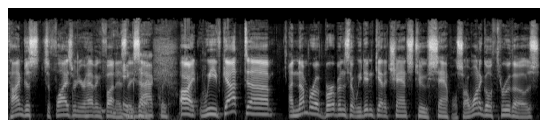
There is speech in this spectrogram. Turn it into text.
time just flies when you're having fun, as Exactly. they say. Exactly. All right, we've got uh, a number of bourbons that we didn't get a chance to sample, so I want to go through those.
